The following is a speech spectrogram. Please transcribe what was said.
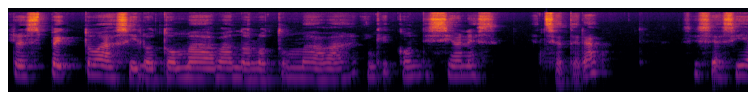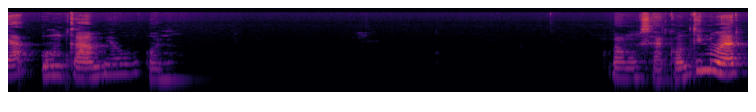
respecto a si lo tomaba, no lo tomaba, en qué condiciones, etcétera, si se hacía un cambio o no. Vamos a continuar.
